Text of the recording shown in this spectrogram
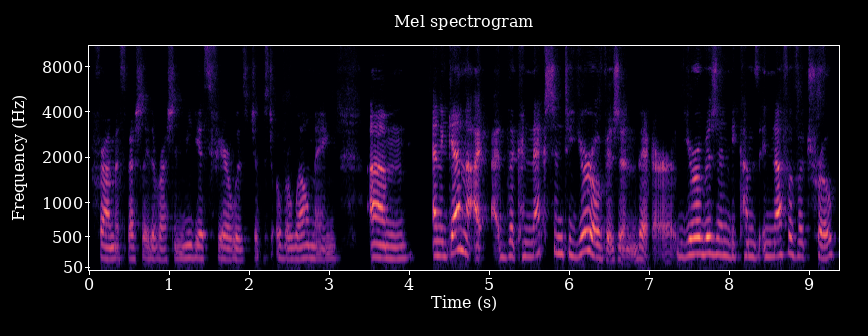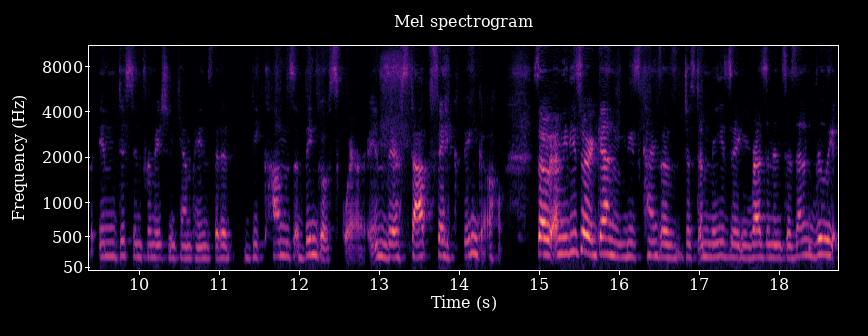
from especially the Russian media sphere was just overwhelming. Um, and again I, the connection to eurovision there. Eurovision becomes enough of a trope in disinformation campaigns that it becomes a bingo square in their stop fake bingo. So i mean these are again these kinds of just amazing resonances and really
